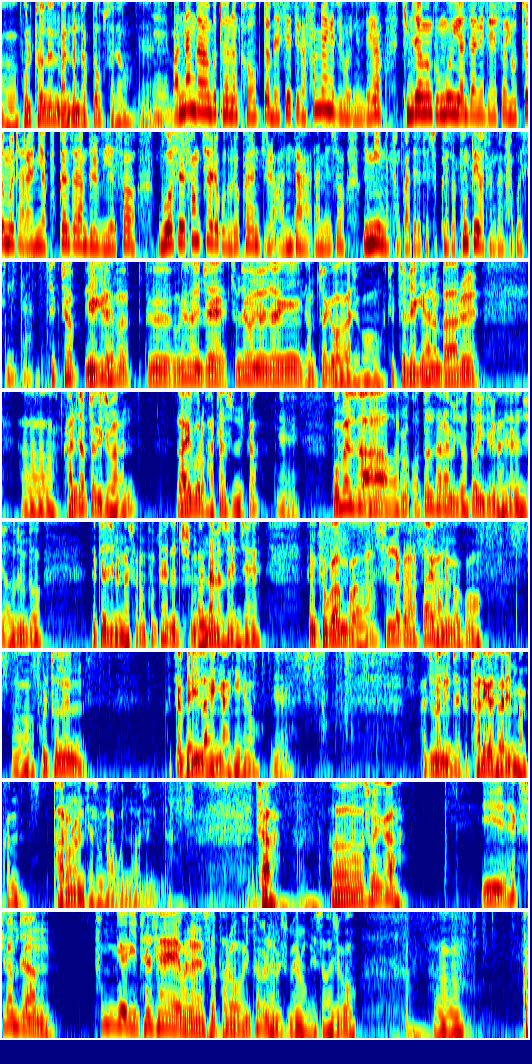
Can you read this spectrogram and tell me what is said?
어, 볼턴은 만난 적도 없어요. 예. 예, 만난 다음부터는 더욱더 메시지가 선명해지고 있는데요. 김정은 국무위원장에 대해서 요점을 잘 알며 북한 사람들을 위해서 무엇을 성취하려고 노력하는지를 안다라면서 의미 있는 평가들을 계속해서 폼페이오 장관 하고 있습니다. 직접 얘기를 하면 그 우리도 이제 김정은 위원장이 남쪽에 와가지고 직접 얘기하는 바를 어, 간접적이지만 라이브로 봤지 않습니까? 예. 보면서 아 어떤 사람인지 어떤 의지를 가졌는지 어느 정도 느껴지는 것처럼 폼페이오는 지금 만나면서 이제 그럼 교감과 신뢰가 쌓여가는 거고 어, 볼턴은 그러니까 메인 라인이 아니에요. 예. 하지만 이제 그 자리가 자리인 만큼 발언은 계속 나오고 있는 와중입니다. 자, 어, 저희가 이 핵실험장 풍계리 폐쇄 관련해서 바로 인터뷰를 하나 준비해 놓은 게 있어가지고, 어,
